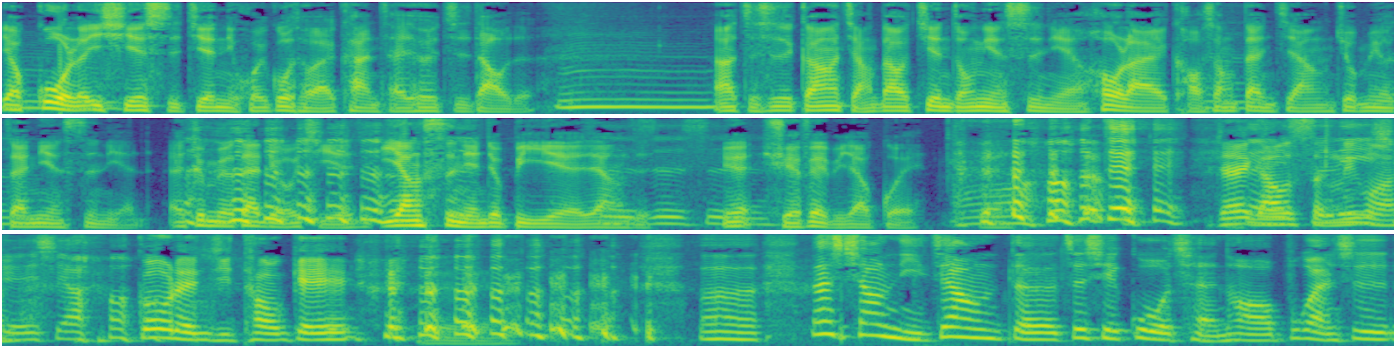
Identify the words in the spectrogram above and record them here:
要过了一些时间，你回过头来看才会知道的。嗯，啊，只是刚刚讲到建中念四年，后来考上淡江就没有再念四年，哎，就没有再留级，一样四年就毕业这样子。是是，因为学费比较贵。对，在高私立学校，个人是头家。呃，那像你这样的这些过程哦，不管是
